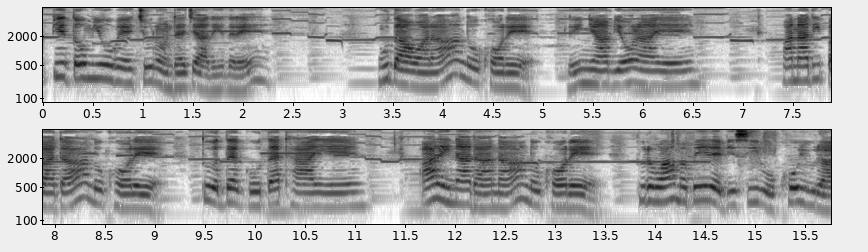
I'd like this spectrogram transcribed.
အပြစ်သုံးမျိုးပဲကျူးလွန်တတ်ကြသေးတယ်မုတာဝါဒလို့ခေါ်တဲ့လိညာပြောတာရဲ့ ပါဏာတိပါဒလို့ခေါ်တဲ့သူ့အသက်ကိုတတ်ထားရင်အာရိဏဒါနာလို့ခေါ်တဲ့သူတစ်ပါးမပေးတဲ့ပစ္စည်းကိုခိုးယူတာ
